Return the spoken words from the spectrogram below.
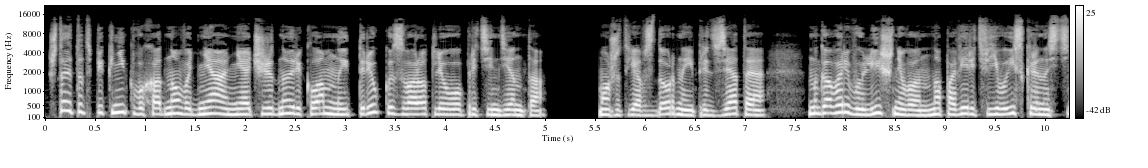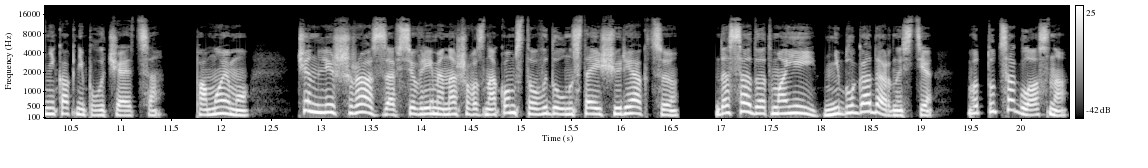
что этот пикник выходного дня не очередной рекламный трюк изворотливого претендента. Может, я вздорная и предвзятая, наговариваю лишнего, но поверить в его искренность никак не получается. По-моему, Чен лишь раз за все время нашего знакомства выдал настоящую реакцию. Досаду от моей неблагодарности. Вот тут согласна.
